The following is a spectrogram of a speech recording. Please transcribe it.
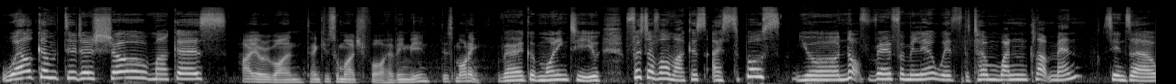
Welcome to the show, Marcus. Hi everyone, thank you so much for having me this morning. Very good morning to you. First of all, Marcus, I suppose you're not very familiar with the term one club man, since uh,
